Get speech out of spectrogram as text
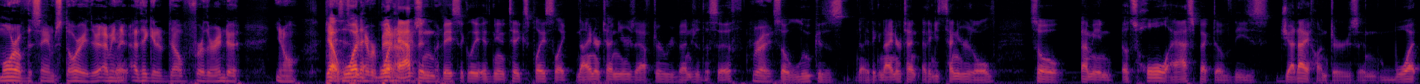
more of the same story. There, I mean, Right. I think it'll delve further into, you know, yeah, what what been, happened but- basically? I mean, it takes place like nine or ten years after Revenge of the Sith. right? So Luke is, I think, nine or ten. I think he's ten years old. So I mean, this whole aspect of these Jedi hunters and what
